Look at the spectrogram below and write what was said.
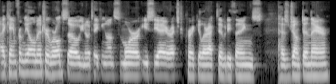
I came from the elementary world, so you know, taking on some more ECA or extracurricular activity things has jumped in there.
